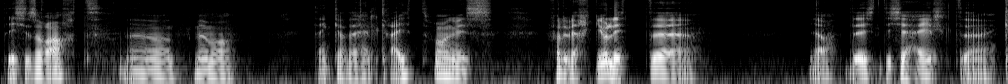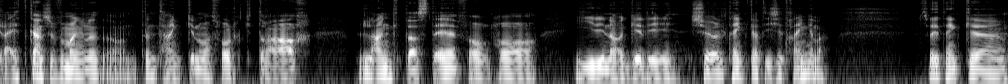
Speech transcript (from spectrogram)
det er ikke så rart. Uh, vi må tenke at det er helt greit på mange vis. For det virker jo litt uh, Ja, det, det, er ikke helt uh, greit kanskje for mange, den tanken om at folk drar langt av sted for å gi dem noe de sjøl tenker at de ikke trenger. da. Så jeg tenker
